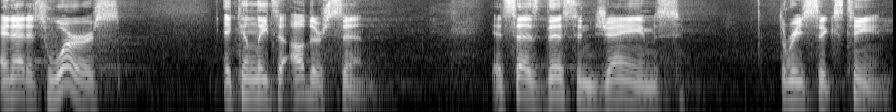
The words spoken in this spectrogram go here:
And at its worst, it can lead to other sin. It says this in James 3:16.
